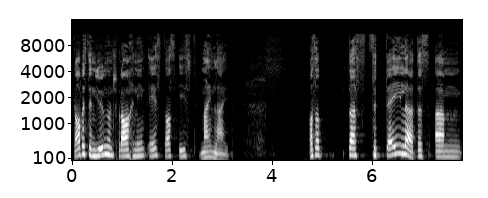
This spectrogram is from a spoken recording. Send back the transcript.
gab es den Jüngern und sprach, nehmt es, das ist mein Leib. Also, das Zerteilen, das ähm,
